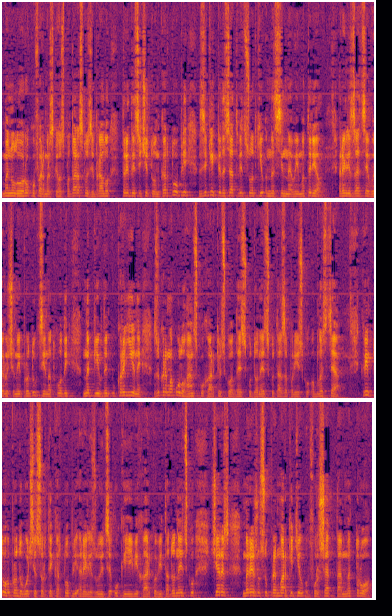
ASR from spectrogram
Минулого року фермерське господарство зібрало 3 тисячі тонн картоплі, з яких 50% насінневий матеріал. Реалізація вирученої продукції надходить на південь України, зокрема у Луганську, Харківську, Одеську, Донецьку та Запорізьку областя. Крім того, продовольчі сорти картоплі реалізуються у Києві, Харкові та Донецьку через мережу супермаркетів Фуршет та Метро.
